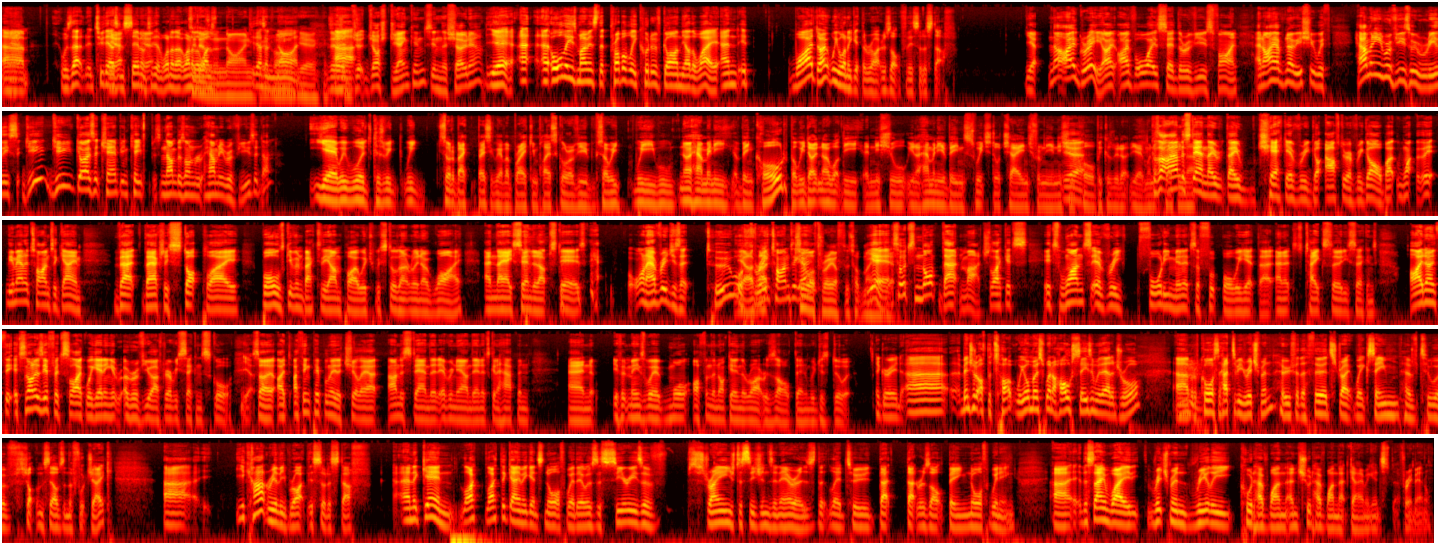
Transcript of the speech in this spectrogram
Um, Yeah. Was that 2007? Yeah, yeah. One of the one of the ones 2009. 2009. Yeah. The, Uh, J- Josh Jenkins in the showdown. Yeah, a- a- all these moments that probably could have gone the other way, and it. Why don't we want to get the right result for this sort of stuff? Yeah, no, I agree. I, I've always said the review's fine, and I have no issue with how many reviews we really. s- Do you do you guys at Champion keep numbers on how many reviews are done? Yeah, we would because we we sort of back, basically have a break in play score review. So we we will know how many have been called, but we don't know what the initial, you know, how many have been switched or changed from the initial Yeah. call because we don't. Yeah, Because I tracking that. understand they they check every go- after every goal, but one, the, the amount of times a game that they actually stop play, balls given back to the umpire, which we still don't really know why, and they send it upstairs. on average, is it two or Yeah, three I- times a two game? or three off the top of my yeah, head. so it's not that much. Like it's it's once every forty minutes of football we get that, and it takes thirty seconds. I don't think it's not as if it's like we're getting a review after every second score. Yeah. So I, I think people need to chill out, understand that every now and then it's going to happen, and if it means we're more often than not getting the right result, then we just do it. Agreed. Uh, I mentioned off the top, we almost went a whole season without a draw. Uh, But of course, it had to be Richmond, who for the third straight week seem have to have shot themselves in the foot, Jake. Uh, you can't really write this sort of stuff. And again, like like the game against North, where there was a series of strange decisions and errors that led to that that result being North winning. Uh, the same way, Richmond really could have won and should have won that game against Fremantle.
